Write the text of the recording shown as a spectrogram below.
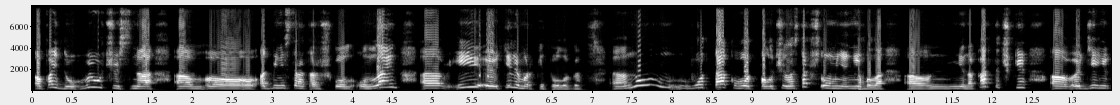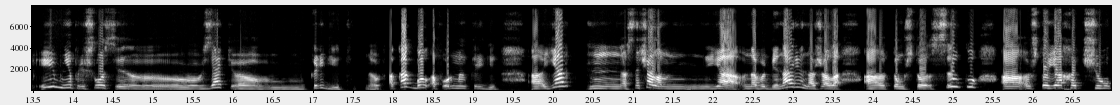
а, пойду, выучусь на а, а, администратор школ онлайн а, и а, телемаркетолога. А, ну, вот так вот получилось так, что у меня не было а, ни на карточке а, денег, и мне пришлось а, взять а, кредит. А как был оформлен кредит? А, я Сначала я на вебинаре нажала о том, что ссылку, что я хочу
